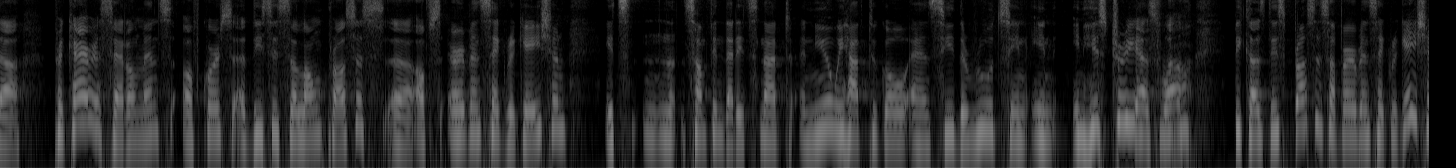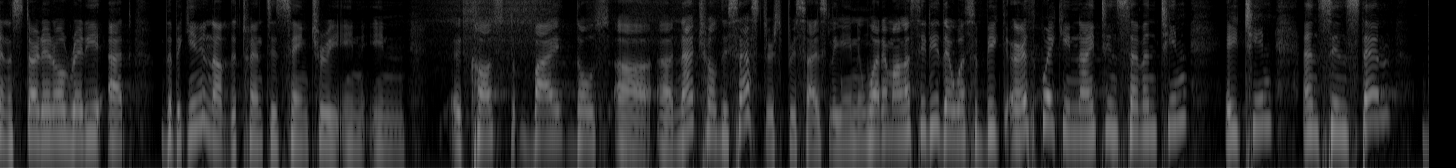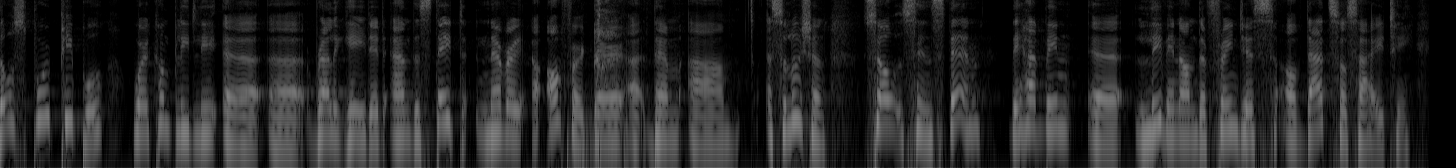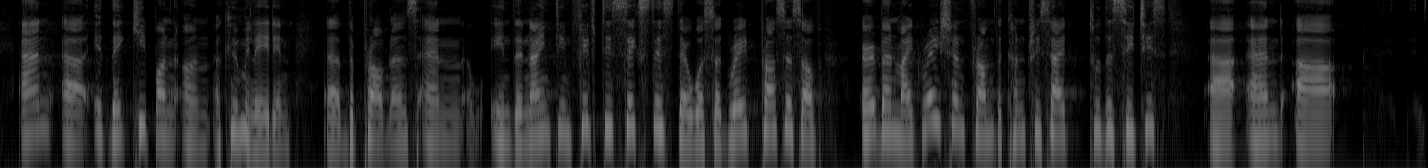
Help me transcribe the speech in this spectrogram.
precarious settlements. Of course, this is a long process of urban segregation it's something that it's not new. We have to go and see the roots in, in, in history as well, because this process of urban segregation started already at the beginning of the 20th century in, in uh, caused by those uh, uh, natural disasters precisely. In Guatemala City, there was a big earthquake in 1917, 18, and since then, those poor people were completely uh, uh, relegated, and the state never offered their, uh, them um, a solution. So since then, they have been uh, living on the fringes of that society, and uh, it, they keep on, on accumulating uh, the problems. And in the 1950s, 60s, there was a great process of urban migration from the countryside to the cities, and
